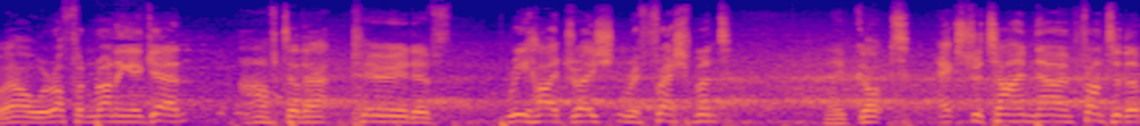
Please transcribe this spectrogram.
Well, we're off and running again after that period of rehydration, refreshment. They've got extra time now in front of them.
